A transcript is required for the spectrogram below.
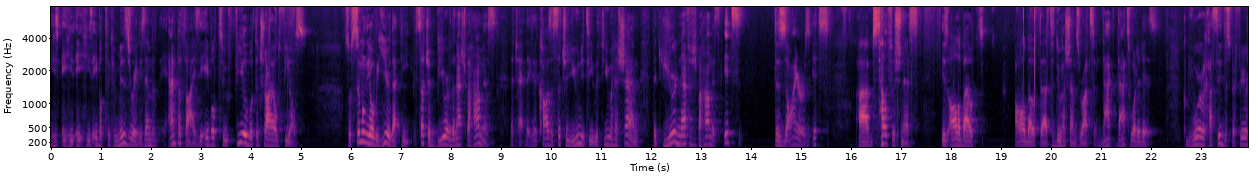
he's, he, he's able to commiserate, he's empathize, he's able to feel what the child feels. So similarly over here, that the such a beer of the Nefesh Bahamas that, that causes such a unity with you and Hashem that your Nefesh Bahamas, its desires, its uh, selfishness is all about all about uh, to do Hashem's ratzon. That, that's what it is. Kavur v'chasidus bepir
